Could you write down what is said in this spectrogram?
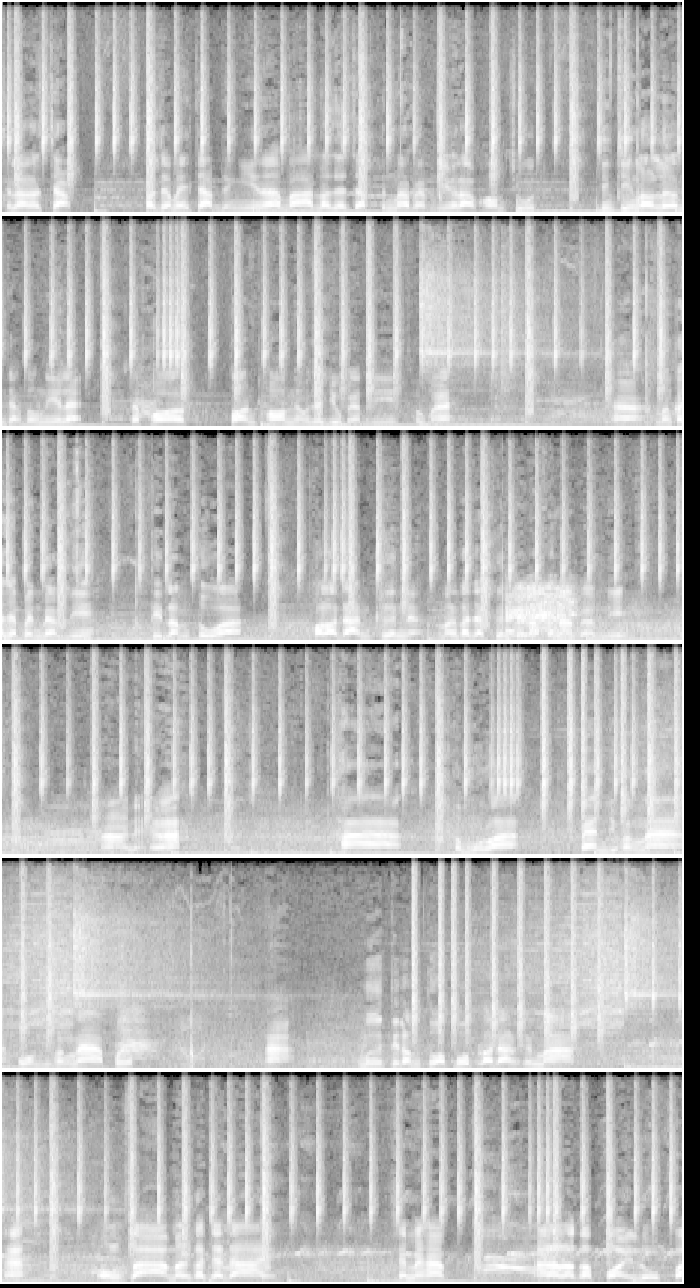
เวลาเราจับ เราจะไม่จับอย่างนี้นะบาสเราจะจับขึ้นมาแบบนี้เวลาพร้อมชุด จริง ๆ เราเริ่มจากตรงนี้แหละ แต่พอตอนพร้อมเนี่ยมันจะอยู่แบบนี้ถูกไหมอ่ามันก็จะเป็นแบบนี้ติดลำตัว พอเราดันขึ้นเนี่ยมันก็จะขึ้นเป็นลักษณะแบบนี้อ่าเนี่ยเห็นไหมถ้าสมมุติว่าแป้นอยู่ข้างหน้าห่วงอยู่ข้างหน้าปุ๊บอ่ามือติดลำตัวปุ๊บเราดันขึ้นมานะองศามันก็จะได้ ใช่ไหมครับใช่อ่าแล้วเราก็ปล่อยลูกไป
